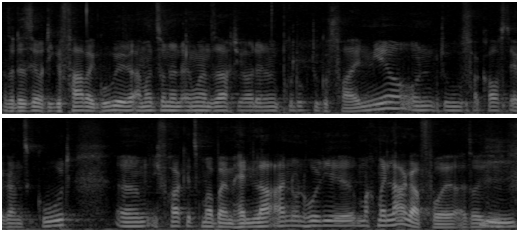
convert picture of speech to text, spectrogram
also das ist ja auch die Gefahr bei Google, Amazon dann irgendwann sagt, ja, deine Produkte gefallen mir und du verkaufst ja ganz gut. Ähm, ich frage jetzt mal beim Händler an und hol die, mach mein Lager voll. Also mhm.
